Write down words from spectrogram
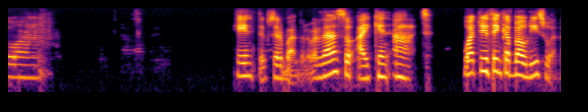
con gente observándolo, ¿verdad? So I can act. What do you think about this one?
